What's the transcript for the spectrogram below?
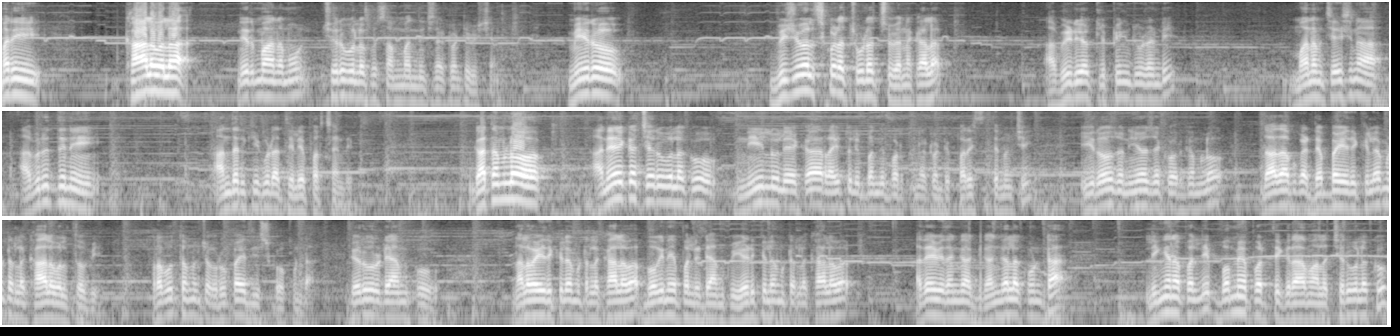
మరి కాలువల నిర్మాణము చెరువులకు సంబంధించినటువంటి విషయం. మీరు విజువల్స్ కూడా చూడొచ్చు వెనకాల. ఆ వీడియో క్లిప్పింగ్ చూడండి. మనం చేసిన అభివృద్ధిని అందరికీ కూడా తెలియపరచండి. గతంలో అనేక చెరువులకు నీళ్ళు లేక రైతులు ఇబ్బంది పడుతున్నటువంటి పరిస్థితి నుంచి ఈరోజు నియోజకవర్గంలో దాదాపుగా డెబ్బై ఐదు కిలోమీటర్ల కాలువలు తవ్వి ప్రభుత్వం నుంచి ఒక రూపాయి తీసుకోకుండా పెరూరు డ్యాంకు నలభై ఐదు కిలోమీటర్ల కాలువ భోగినేపల్లి డ్యాంకు ఏడు కిలోమీటర్ల కాలువ అదేవిధంగా గంగలకుంట లింగనపల్లి బొమ్మేపర్తి గ్రామాల చెరువులకు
